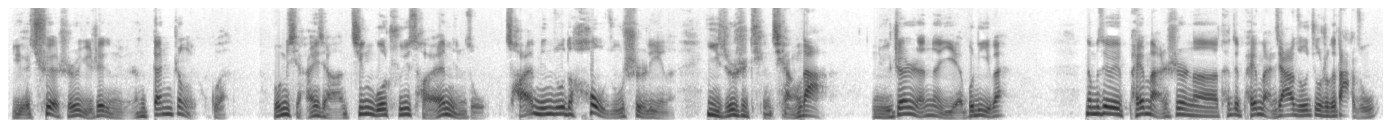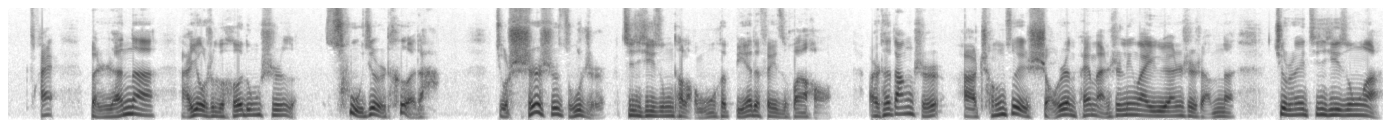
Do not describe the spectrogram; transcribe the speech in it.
也确实与这个女人干政有关。我们想一想，金国处于草原民族，草原民族的后族势力呢，一直是挺强大的，女真人呢也不例外。那么这位裴满氏呢，他的裴满家族就是个大族，哎，本人呢啊又是个河东狮子。醋劲儿特大，就时时阻止金熙宗她老公和别的妃子欢好。而他当时啊，乘罪手刃裴满氏，另外一个原因是什么呢？就是因为金熙宗啊，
